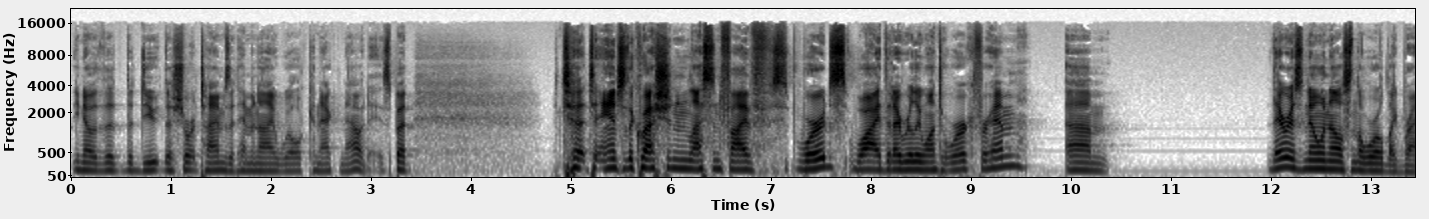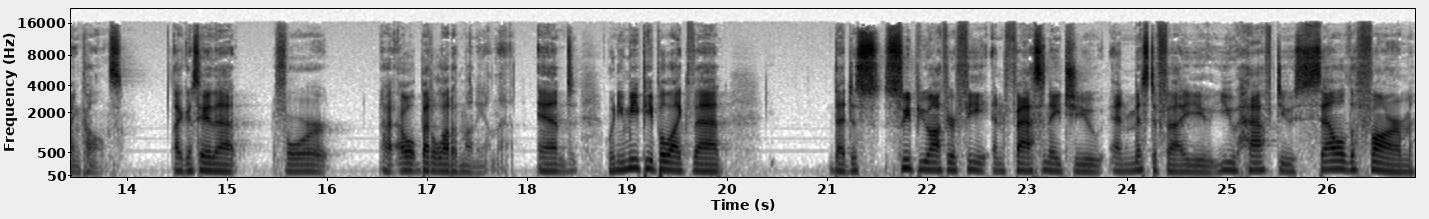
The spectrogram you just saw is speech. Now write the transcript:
you know the the the short times that him and I will connect nowadays. But to to answer the question in less than five words, why did I really want to work for him? Um, there is no one else in the world like Brian Collins. I can say that for I, I will bet a lot of money on that. And when you meet people like that, that just sweep you off your feet and fascinate you and mystify you, you have to sell the farm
